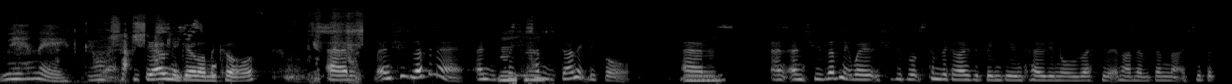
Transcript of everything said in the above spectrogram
Really? Gosh, yeah, she's the only girl on the course, um, and she's loving it. And mm-hmm. she hadn't done it before, um, mm and, and she's loving it. Where she said, "But some of the guys have been doing coding all the rest of it, and I've never done that." She said, "But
